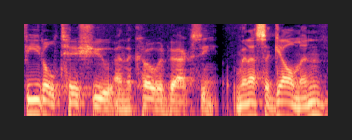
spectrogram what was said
fetal tissue and the COVID vaccine. Vanessa Gelman,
